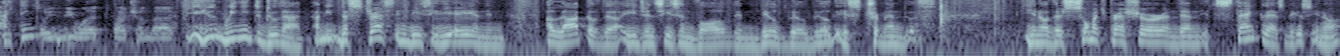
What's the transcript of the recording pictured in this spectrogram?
I think So, do you want to touch on that? You, you- we need to do that. I mean, the stress in BCDA and in a lot of the agencies involved in build, build, build is tremendous. You know, there's so much pressure, and then it's thankless because you know,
